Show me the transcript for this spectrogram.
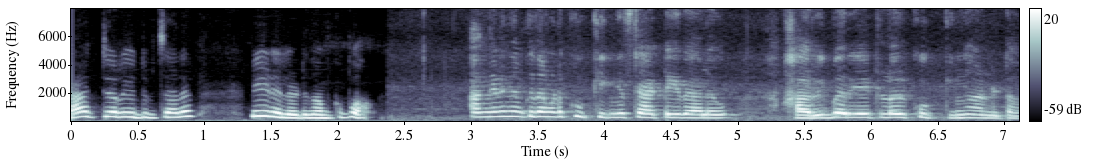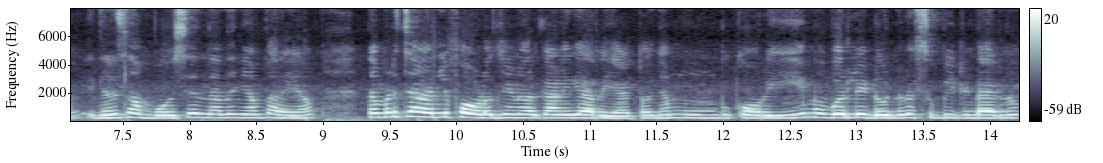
back to our YouTube channel വീഡിയോയിലോട്ട് നമുക്ക് പോവാം. അങ്ങനെ നമുക്ക് നമ്മുടെ കുക്കിംഗ് സ്റ്റാർട്ട് ചെയ്താലോ? ഹറി ബെറി ആയിട്ടുള്ള ഒരു കുക്കിംഗ് ആണ് കേട്ടോ ഇതിന് സംഭവിച്ചത് എന്താണെന്ന് ഞാൻ പറയാം. നമ്മുടെ ചാനൽ ഫോളോ ചെയ്യണവർക്കാണെങ്കിൽ അറിയാം കേട്ടോ ഞാൻ മുമ്പ് കുറേ മുമ്പ് ഒരു ലഡുവിന്റെ റെസിപ്പി ഇട്ടിട്ടുണ്ടായിരുന്നു.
